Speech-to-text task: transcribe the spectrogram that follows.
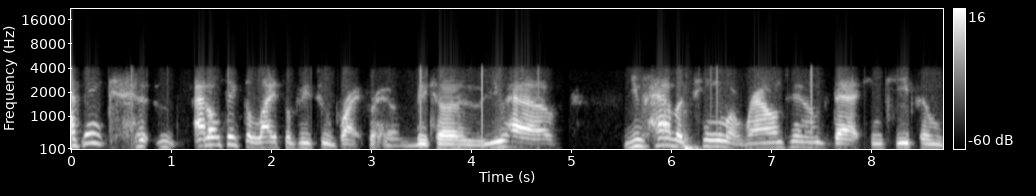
I think I don't think the lights will be too bright for him because you have you have a team around him that can keep him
